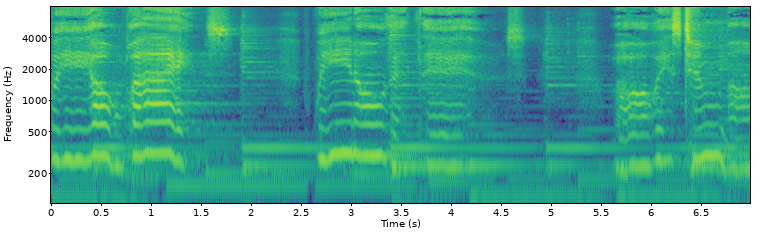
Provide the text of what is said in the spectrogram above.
We are wise, we know that there's always tomorrow.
